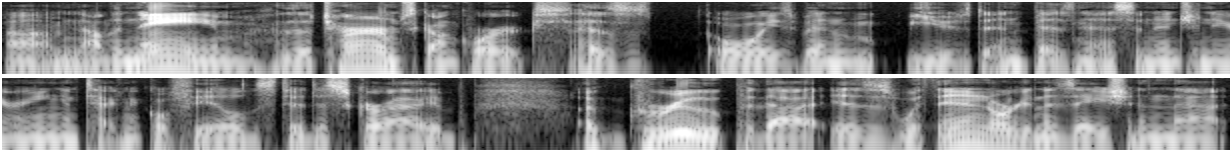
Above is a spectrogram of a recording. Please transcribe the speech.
Um, now, the name, the term Skunk Works, has always been used in business and engineering and technical fields to describe a group that is within an organization that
